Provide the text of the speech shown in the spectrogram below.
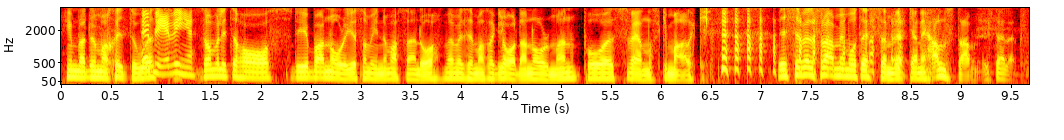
Himla dumma skit-OS. Det blev inget. De vill inte ha oss. Det är bara Norge som vinner massa ändå. Vem vill se massa glada norrmän på svensk mark? vi ser väl fram emot SM-veckan i Halmstad istället.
